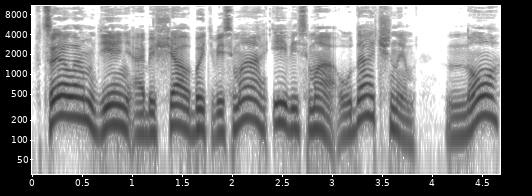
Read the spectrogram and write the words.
В целом день обещал быть весьма и весьма удачным, но...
